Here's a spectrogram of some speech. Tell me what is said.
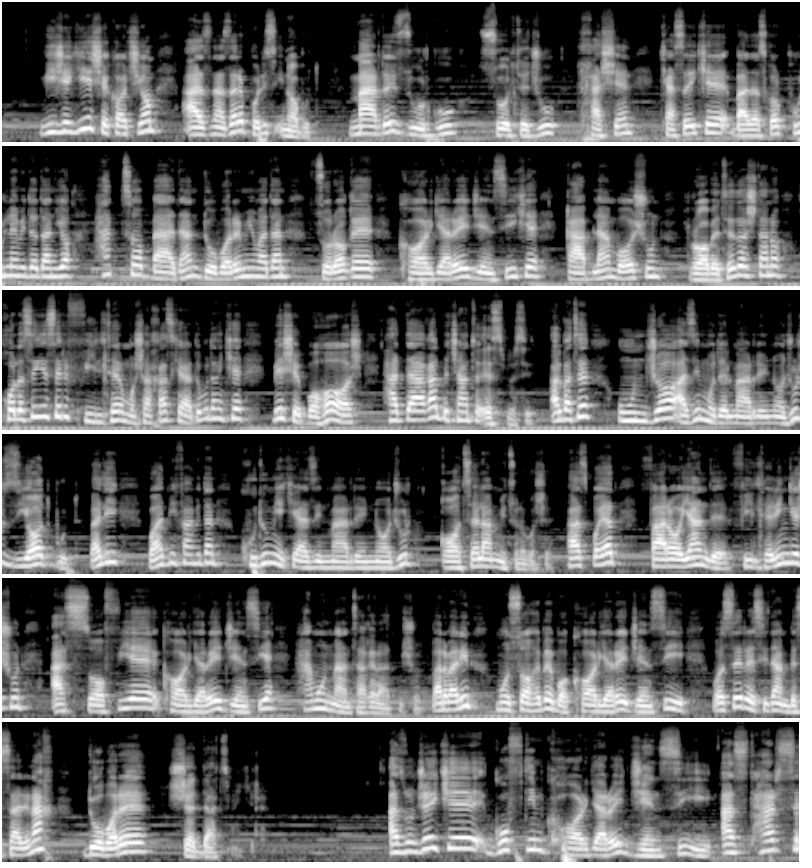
ویژگی شکارچیام از نظر پلیس اینا بود. مردای زورگو، سلطجو، خشن، کسایی که بعد از کار پول نمی‌دادن یا حتی بعدا دوباره میومدن سراغ کارگرای جنسی که قبلا باشون رابطه داشتن و خلاصه یه سری فیلتر مشخص کرده بودن که بشه باهاش حداقل به چند تا اسم رسید. البته اونجا از این مدل مردای ناجور زیاد بود ولی باید میفهمیدن کدوم یکی از این مردای ناجور قاتل هم می‌تونه باشه. پس باید فرایند فیلترینگشون از صافی کارگرای جنسی همون منطقه رد می‌شد. بنابراین مصاحبه با کارگرای جنسی واسه رسیدن به سرینخ دوباره شدت می‌گیره. از اونجایی که گفتیم کارگرای جنسی از ترس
